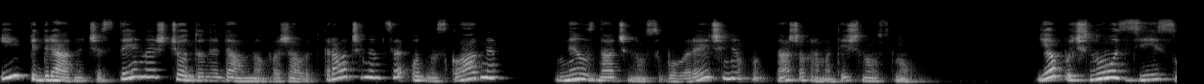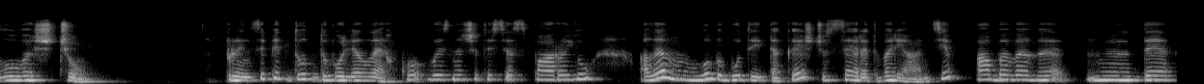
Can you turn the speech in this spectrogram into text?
І підрядна частина, що донедавна вважали втраченим, це односкладне, неозначене особове речення, наша граматична основа. Я почну зі слова що. В принципі, тут доволі легко визначитися з парою, але могло би бути і таке, що серед варіантів А, Б, В, Г, Д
